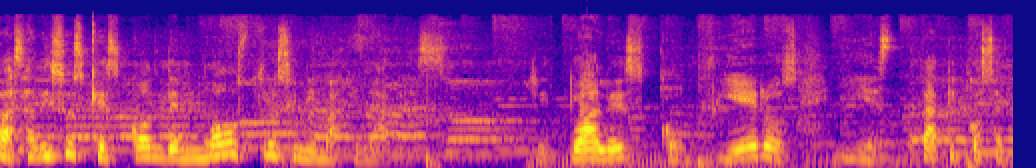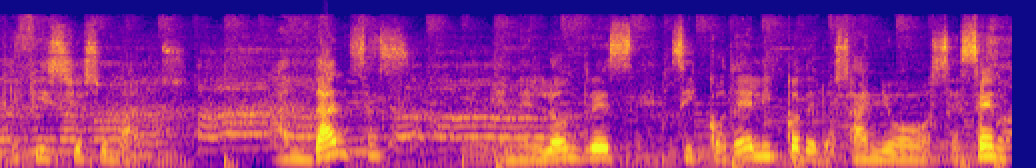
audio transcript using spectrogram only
pasadizos que esconden monstruos inimaginables, rituales con fieros y estáticos sacrificios humanos, andanzas en el Londres psicodélico de los años 60,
